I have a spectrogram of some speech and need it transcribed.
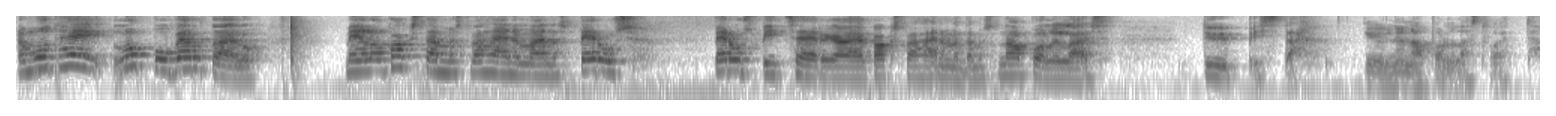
No mut hei, loppuun vertailu. Meillä on kaksi tämmöistä vähän enemmän perus, peruspizzeriaa ja kaksi vähän enemmän tämmöistä napolilaistyyppistä. Kyllä ne napolilaiset voittaa.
